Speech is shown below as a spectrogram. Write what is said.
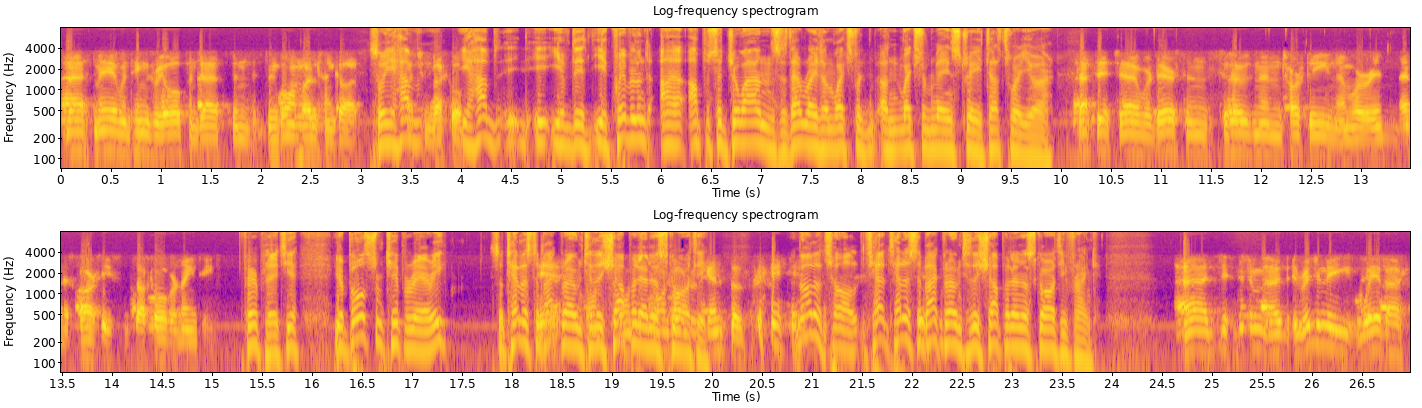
last May when things reopened, uh, it's been it's been going well, thank God. So you have Catching back up. you have you have the, the equivalent uh, opposite Joanne's. Is that right on Wexford on Wexford Main Street? That's where you are. That's it. Yeah, we're there since 2013, and we're in Enniscorthy since October 19. Fair play to you. You're both from Tipperary. So tell us the Yeah, background to the shop at don't- don't hold it Enniscorthy. Not at all. Tell, tell us the background to the shop at Enniscorthy, Frank. Uh, Jim, uh, originally, way back,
